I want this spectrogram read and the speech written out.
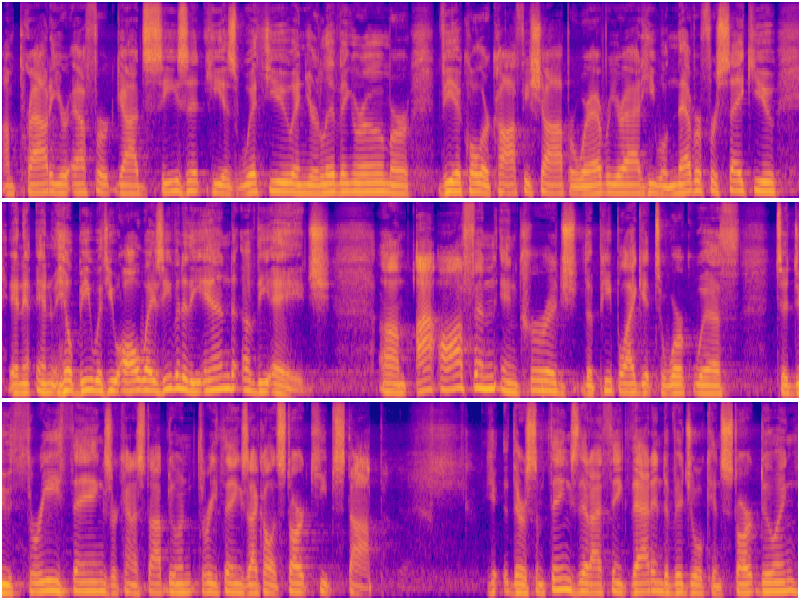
I'm proud of your effort. God sees it. He is with you in your living room or vehicle or coffee shop or wherever you're at. He will never forsake you, and, and He'll be with you always, even to the end of the age. Um, I often encourage the people I get to work with to do three things or kind of stop doing three things. I call it start, keep, stop there's some things that I think that individual can start doing.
